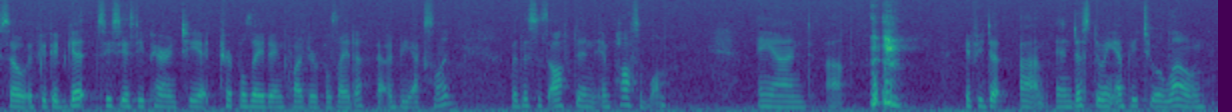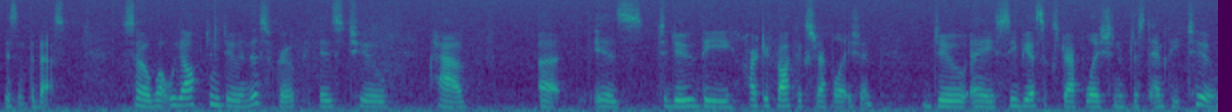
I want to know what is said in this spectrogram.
so if you could get CCSD paren T at triple zeta and quadruple zeta, that would be excellent. But this is often impossible. And uh, if you um, and just doing MP2 alone isn't the best. So what we often do in this group is to have uh, is to do the Hartree-Fock extrapolation do a CBS extrapolation of just MP2,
